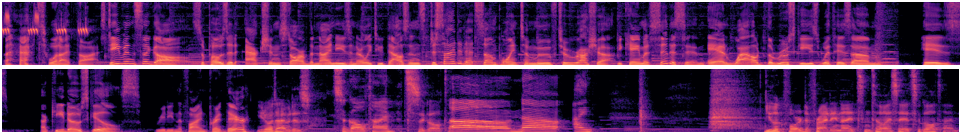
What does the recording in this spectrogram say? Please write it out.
That's what I thought. Steven Seagal, supposed action star of the 90s and early 2000s, decided at some point to move to Russia, became a citizen, and wowed the Ruskies with his, um, his Aikido skills. Reading the fine print there. You know what time it is? Seagal time. It's Seagal time. Oh no, I. you look forward to Friday nights until I say it's Seagal time.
